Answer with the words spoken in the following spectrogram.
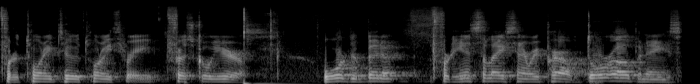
for the 22-23 fiscal year. Award the bid for the installation and repair of door openings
